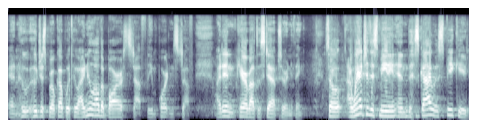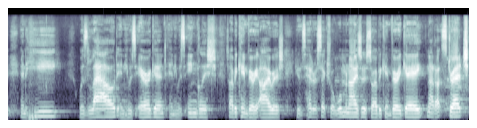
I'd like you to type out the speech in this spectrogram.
and who, who just broke up with who. I knew all the bar stuff, the important stuff. I didn't care about the steps or anything. So I went to this meeting, and this guy was speaking, and he was loud and he was arrogant and he was English, so I became very Irish. He was heterosexual womanizer, so I became very gay. Not a stretch,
